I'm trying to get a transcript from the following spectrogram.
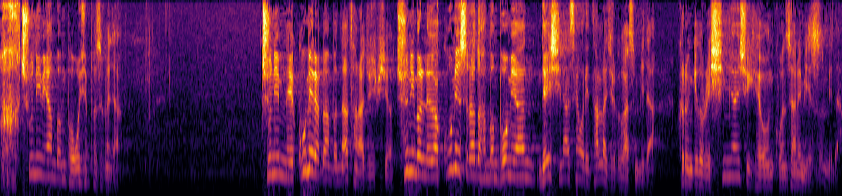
아, 주님이 한번 보고 싶어서 그냥 주님 내 꿈이라도 한번 나타나 주십시오. 주님을 내가 꿈에서라도 한번 보면 내 신앙 생활이 달라질 것 같습니다. 그런 기도를 10년씩 해온 권사님이 있었습니다.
